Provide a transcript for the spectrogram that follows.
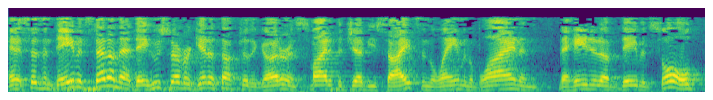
And it says, And David said on that day, Whosoever getteth up to the gutter and smiteth the Jebusites, and the lame and the blind, and the hated of David's soul,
